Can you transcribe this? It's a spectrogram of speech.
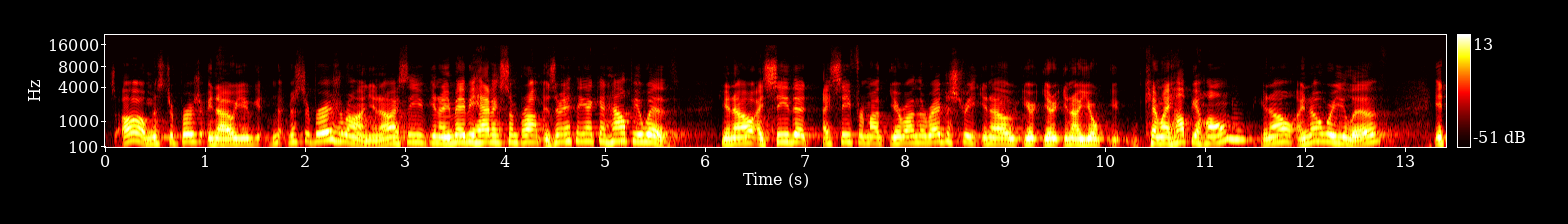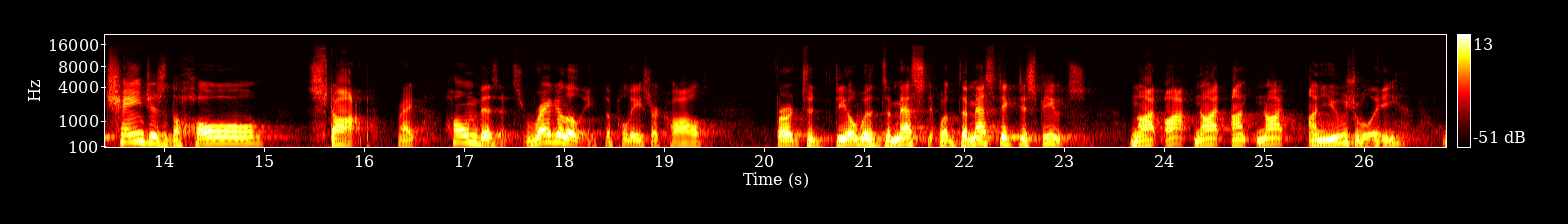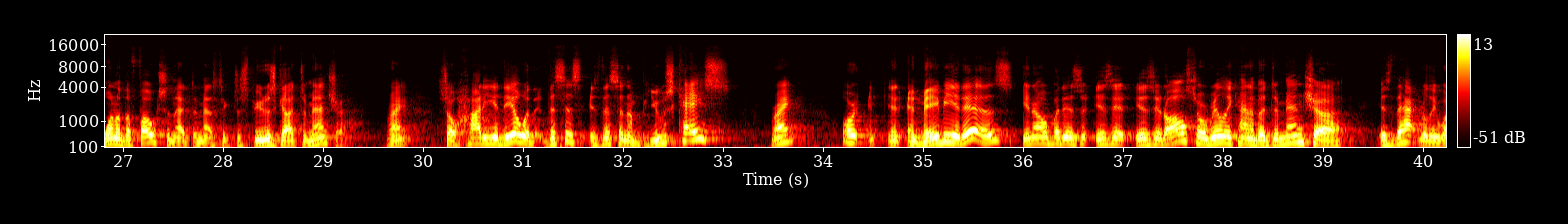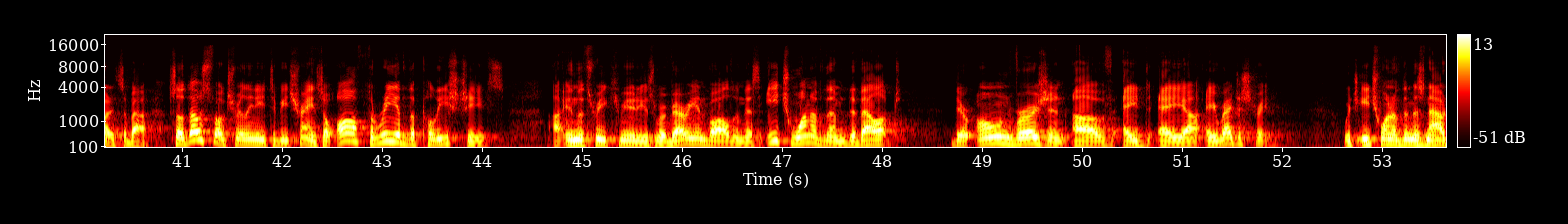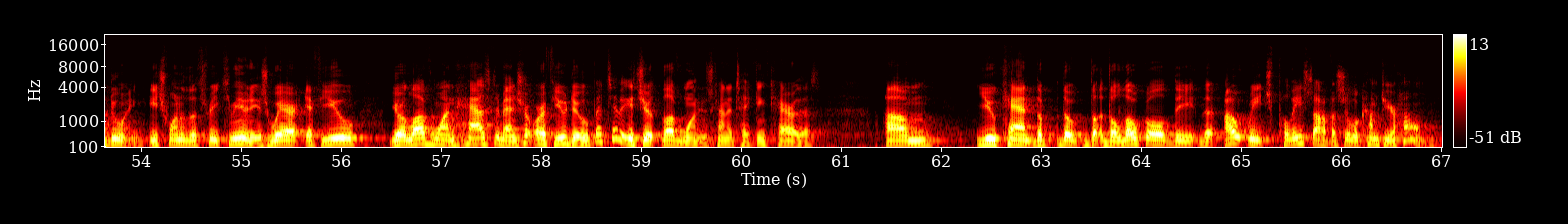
So, oh, Mr. Bergeron, you know, you, Mr. Bergeron, you know, I see, you know, you may be having some problem. Is there anything I can help you with? You know, I see that, I see from, you're on the registry, you know, you're, you're you know, you're, you, can I help you home? You know, I know where you live. It changes the whole stop, right? Home visits. Regularly, the police are called for, to deal with domestic, well, domestic disputes. Not, uh, not, not unusually, one of the folks in that domestic dispute has got dementia, right? So how do you deal with it? This is, is this an abuse case, right? Or, and maybe it is, you know, but is, is, it, is it also really kind of a dementia? Is that really what it's about? So those folks really need to be trained. So all three of the police chiefs uh, in the three communities were very involved in this. Each one of them developed their own version of a, a, uh, a registry, which each one of them is now doing, each one of the three communities, where if you, your loved one has dementia, or if you do, but typically it's your loved one who's kind of taking care of this, um, you can, the, the, the, the, local, the, the outreach police officer will come to your home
